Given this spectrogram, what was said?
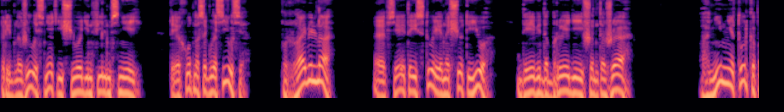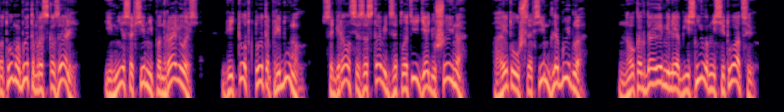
предложила снять еще один фильм с ней, ты охотно согласился? Правильно. А вся эта история насчет ее, Дэвида Брэди и шантажа. Они мне только потом об этом рассказали, и мне совсем не понравилось, ведь тот, кто это придумал, собирался заставить заплатить дядю Шейна, а это уж совсем для быдла. Но когда Эмили объяснила мне ситуацию,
